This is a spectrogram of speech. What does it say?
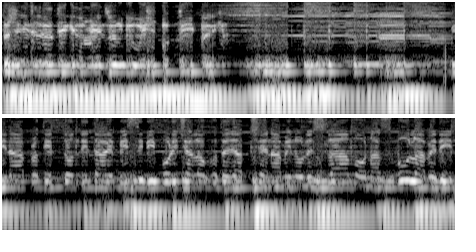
তো সেই জায়গা থেকে আমি একজনকে উইশ করতেই পারি। বিনা প্রতিদ্বন্দ্বিতায় বিসিবি পরিচালক হতে যাচ্ছেন আমিনুল ইসলাম ও নাজমুল আবেদিন।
